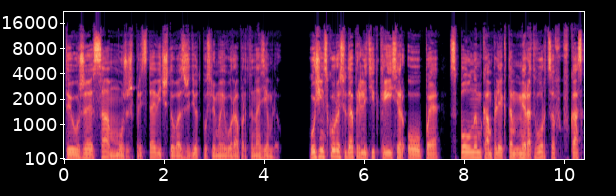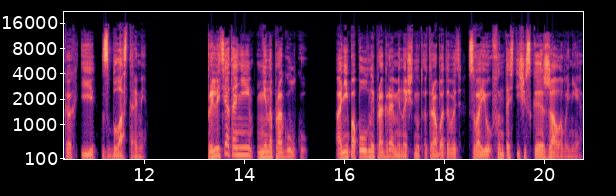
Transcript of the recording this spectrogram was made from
Ты уже сам можешь представить, что вас ждет после моего рапорта на Землю. Очень скоро сюда прилетит крейсер ООП с полным комплектом миротворцев в касках и с бластерами. Прилетят они не на прогулку. Они по полной программе начнут отрабатывать свое фантастическое жалование.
